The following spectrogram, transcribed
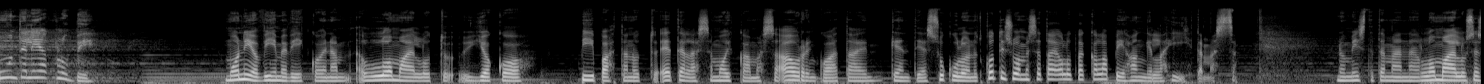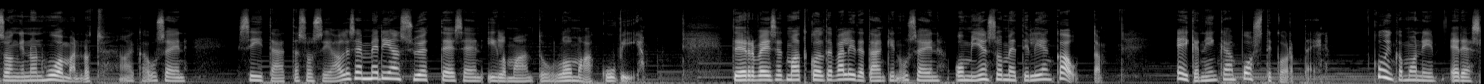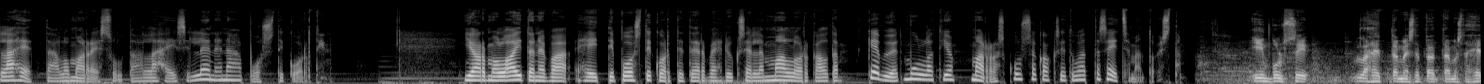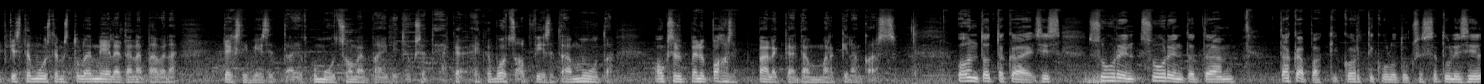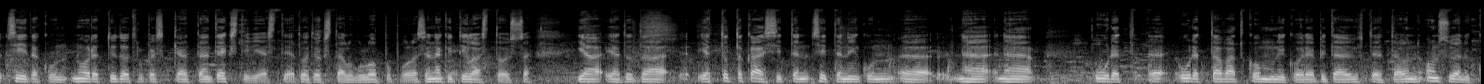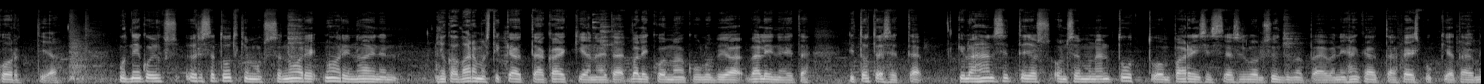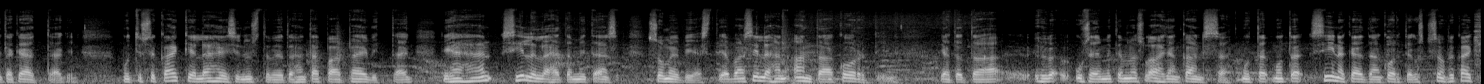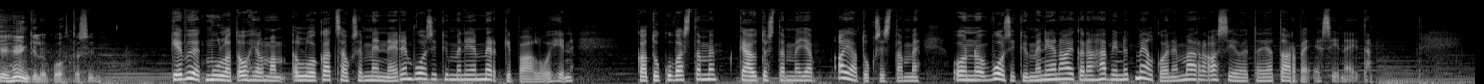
Kuuntelijaklubi. Moni on viime viikkoina lomaillut joko piipahtanut etelässä moikkaamassa aurinkoa tai kenties sukuloinut kotisuomessa tai ollut vaikka Lapihangilla hiihtämässä. No mistä tämän lomailusesongin on huomannut? Aika usein siitä, että sosiaalisen median syötteeseen ilmaantuu lomakuvia. Terveiset matkoilta välitetäänkin usein omien sometilien kautta, eikä niinkään postikortein. Kuinka moni edes lähettää lomareissultaan läheisilleen enää postikortin? Jarmo Laitaneva heitti postikorttitervehdykselle Mallorkalta kevyet mullat jo marraskuussa 2017. Impulssi lähettämistä tai tämmöistä hetkistä muistamista tulee mieleen tänä päivänä tekstiviestit tai jotkut muut somepäivitykset, ehkä, ehkä WhatsApp-viestit tai muuta. Onko se nyt mennyt pahasti päällekkäin tämän markkinan kanssa? On totta kai. Siis suurin, suurin tota, takapakki korttikulutuksessa tuli siitä, kun nuoret tytöt rupesivat käyttämään tekstiviestiä 1900-luvun loppupuolella. Se näkyi tilastoissa. Ja, ja, tota, ja totta kai sitten, sitten niin kuin, äh, nämä uudet, uudet tavat kommunikoida ja pitää yhteyttä on, on syönyt korttia. Mutta niin kuin yksi, yhdessä tutkimuksessa nuori, nuori nainen joka varmasti käyttää kaikkia näitä valikoimaan kuuluvia välineitä, niin totesi, että kyllähän sitten, jos on semmoinen tuttu, on Pariisissa ja silloin syntymäpäivä, niin hän käyttää Facebookia tai mitä käyttääkin. Mutta jos se kaikkein läheisin ystävä, jota hän tapaa päivittäin, niin hän sille lähetä mitään someviestiä, vaan sille hän antaa kortin ja tota, hyvä, useimmiten myös lahjan kanssa. Mutta, mutta siinä käytetään korttia, koska se on se kaikkein henkilökohtaisin. Kevyet mullat ohjelma luo katsauksen menneiden vuosikymmenien merkkipaaluihin. Katukuvastamme, käytöstämme ja ajatuksistamme on vuosikymmenien aikana hävinnyt melkoinen määrä asioita ja tarveesineitä.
